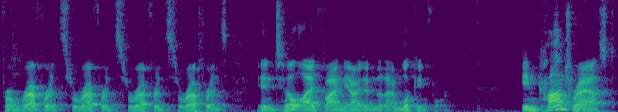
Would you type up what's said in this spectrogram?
from reference to reference to reference to reference until I find the item that I'm looking for. In contrast,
